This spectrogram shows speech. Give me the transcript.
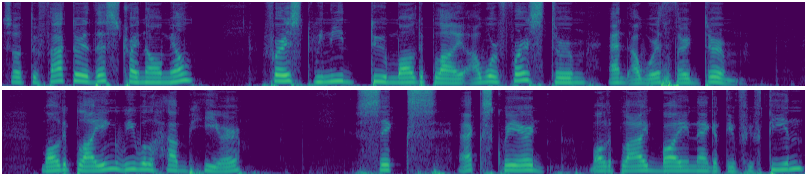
So to factor this trinomial, first we need to multiply our first term and our third term. Multiplying, we will have here 6x squared multiplied by negative 15.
